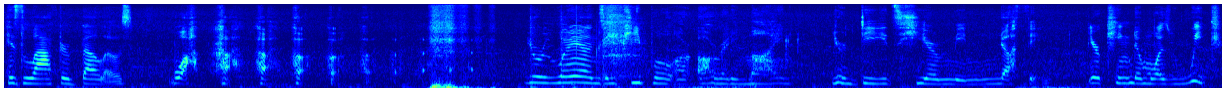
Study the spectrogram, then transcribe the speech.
His laughter bellows. Wah ha ha ha ha ha. Your lands and people are already mine. Your deeds here mean nothing. Your kingdom was weak.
